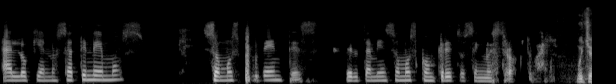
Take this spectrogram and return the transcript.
a lo que nos atenemos, somos prudentes, pero también somos concretos en nuestro actuar. Muchas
